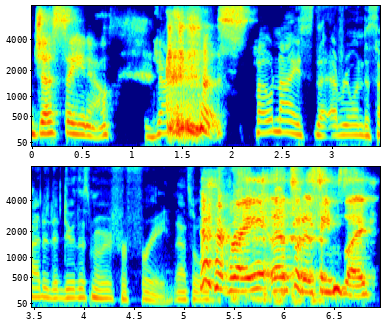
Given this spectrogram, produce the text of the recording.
just so you know. John, so nice that everyone decided to do this movie for free. That's what. Right? That's what it seems like.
